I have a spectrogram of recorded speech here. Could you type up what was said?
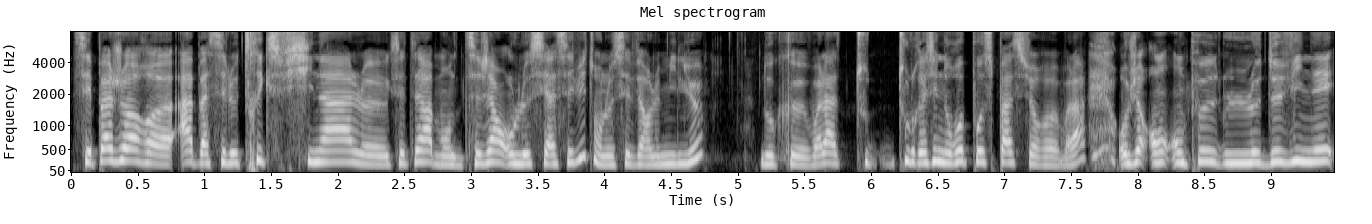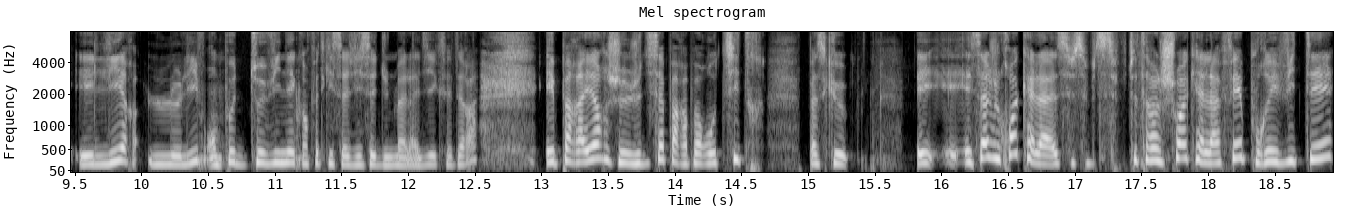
C'est pas genre euh, ah bah c'est le trick final, euh, etc. Bon déjà on le sait assez vite, on le sait vers le milieu. Donc euh, voilà, tout, le récit ne repose pas sur euh, voilà. On, peut le deviner et lire le livre. On peut deviner qu'en fait qu'il s'agissait d'une maladie, etc. Et par ailleurs, je, dis ça par rapport au titre parce que et, ça, je crois qu'elle a c'est peut-être un choix qu'elle a fait pour éviter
